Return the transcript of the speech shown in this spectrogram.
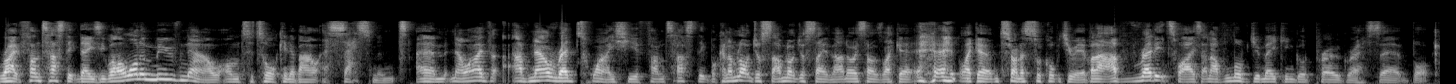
Right, fantastic, Daisy. Well, I want to move now on to talking about assessment. Um, now, I've I've now read twice your fantastic book, and I'm not just I'm not just saying that. I know it sounds like a like a, I'm trying to suck up to you here, but I've read it twice, and I've loved your making good progress uh, book.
